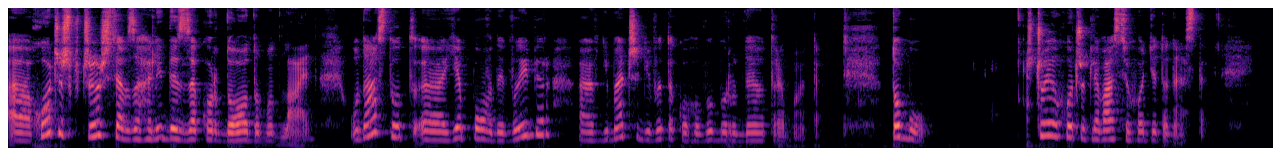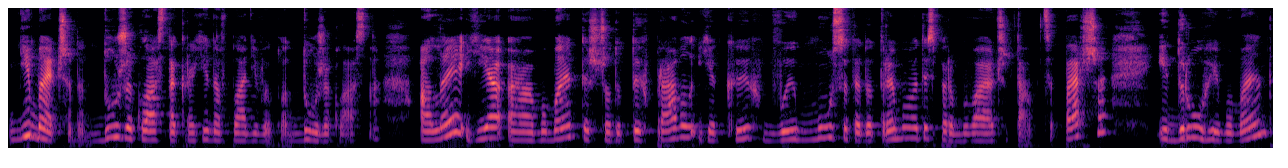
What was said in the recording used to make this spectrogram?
Е, хочеш вчишся взагалі десь за кордоном онлайн. У нас тут е, є повний вибір, е, в Німеччині ви такого вибору не отримуєте. Тому, що я хочу для вас сьогодні донести? Німеччина дуже класна країна в плані виплат, дуже класна. Але є е, моменти щодо тих правил, яких ви мусите дотримуватись, перебуваючи там. Це перше. І другий момент,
